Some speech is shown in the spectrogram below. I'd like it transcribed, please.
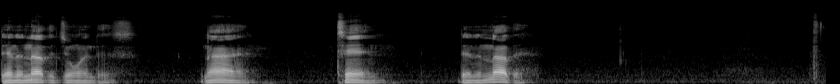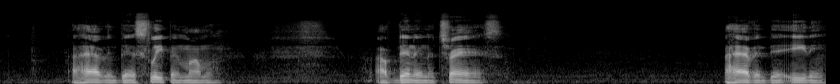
Then another joined us. Nine, ten, then another. I haven't been sleeping, mama. I've been in a trance. I haven't been eating.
